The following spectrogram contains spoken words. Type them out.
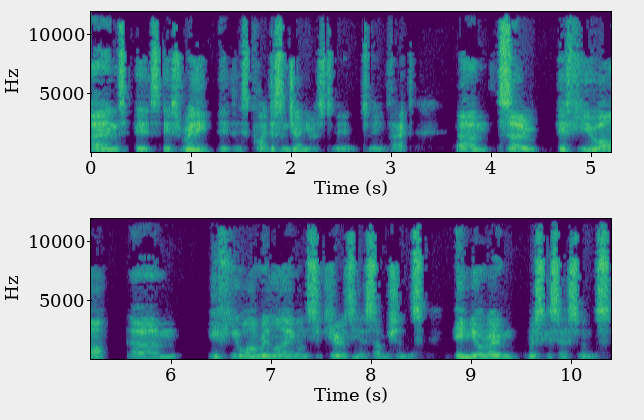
and it's it's really it's quite disingenuous to me. To me, in fact, um, so if you are um, if you are relying on security assumptions in your own risk assessments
